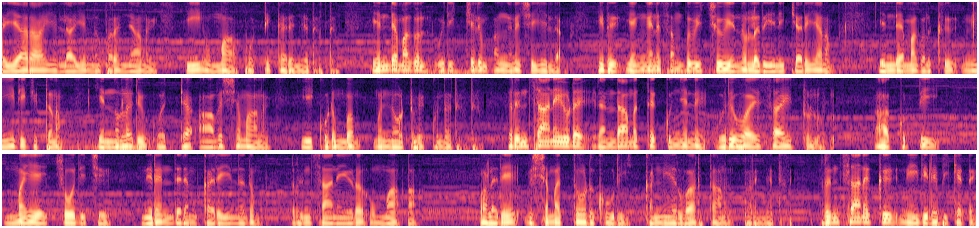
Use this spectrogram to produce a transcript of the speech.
തയ്യാറായില്ല എന്ന് പറഞ്ഞാണ് ഈ ഉമ്മ പൊട്ടിക്കരഞ്ഞത്. എന്റെ മകൾ ഒരിക്കലും അങ്ങനെ ചെയ്യില്ല. ഇത് എങ്ങനെ സംഭവിച്ചു എന്നുള്ളത് എനിക്കറിയണം. എന്റെ മകൾക്ക് നീതി കിട്ടണം എന്നുള്ളൊരു ഒറ്റ ആവശ്യമാണ് ഈ കുടുംബം മുന്നോട്ട് വെക്കുന്നത്. റിൻസാനയുടെ രണ്ടാമത്തെ കുഞ്ഞിന് ഒരു വയസ്സായിട്ടുള്ളൂ. ആ കുട്ടി ഉമ്മയെ ചോദിച്ച് നിരന്തരം കരയുന്നതും റിൻസാനയുടെ ഉമ്മ വളരെ വിഷമത്തോടു കൂടി കണ്ണീർ വാർത്താണ് പറഞ്ഞത്. റിൻസാനക്ക് നീതി ലഭിക്കട്ടെ.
